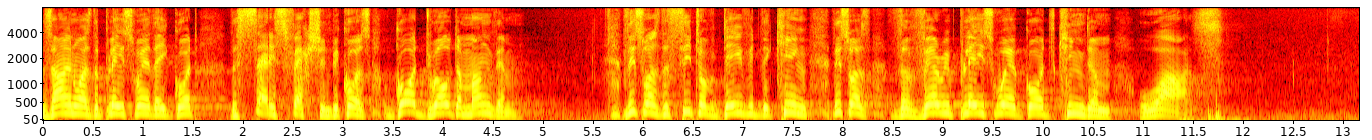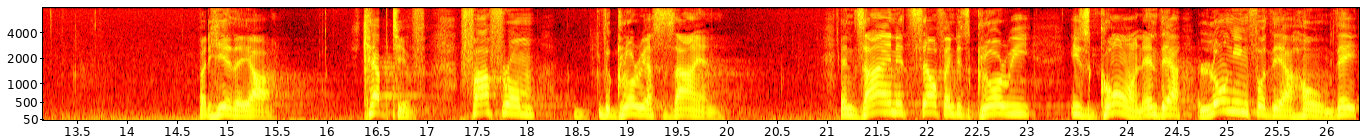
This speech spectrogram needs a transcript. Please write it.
Zion was the place where they got the satisfaction because God dwelled among them. This was the seat of David the king. This was the very place where God's kingdom was. But here they are, captive, far from the glorious Zion. And Zion itself and its glory is gone, and they are longing for their home. They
